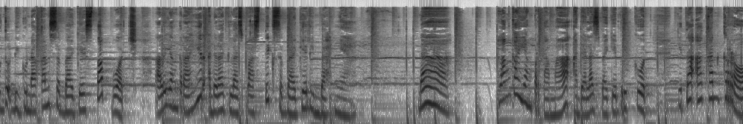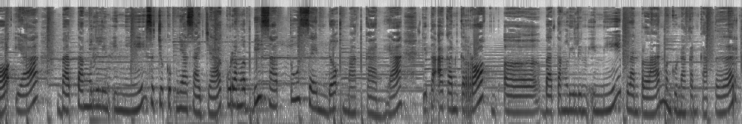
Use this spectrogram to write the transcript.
untuk digunakan sebagai stopwatch. Lalu yang terakhir adalah gelas plastik sebagai limbahnya. Nah, langkah yang pertama adalah sebagai berikut. Kita akan kerok ya batang lilin ini secukupnya saja kurang lebih satu sendok makan ya. Kita akan kerok e, batang lilin ini pelan-pelan menggunakan cutter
